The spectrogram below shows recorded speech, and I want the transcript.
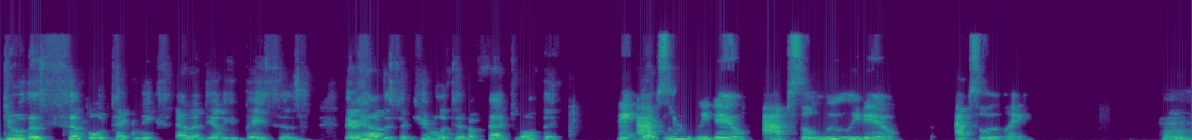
do the simple techniques on a daily basis, they have this accumulative effect, won't they? They absolutely do. Absolutely do. Absolutely. Hmm.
